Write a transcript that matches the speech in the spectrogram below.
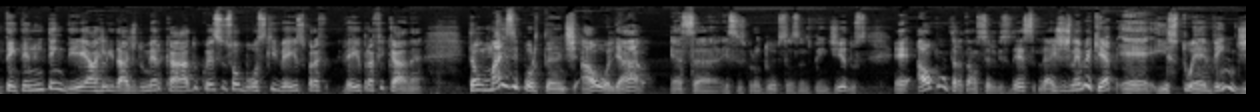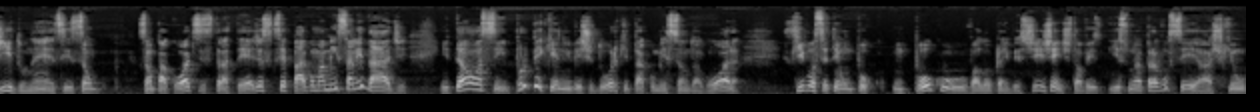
tentando entender a realidade do mercado com esses robôs que veio para ficar, né? Então, o mais importante ao olhar essa, esses produtos estão sendo vendidos, é, ao contratar um serviço desse, a gente lembra que é, é isto é vendido, né? Esses são são pacotes, estratégias que você paga uma mensalidade. Então, assim, para o pequeno investidor que está começando agora, se você tem um pouco, um pouco valor para investir, gente, talvez isso não é para você. Eu acho que um,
